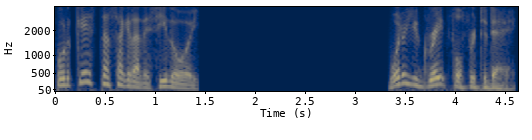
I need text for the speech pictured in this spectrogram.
¿Por qué estás agradecido hoy? What are you grateful for today?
